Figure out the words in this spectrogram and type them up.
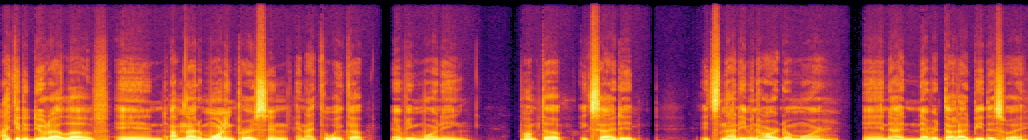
I get to do what I love. And I'm not a morning person, and I could wake up every morning pumped up, excited. It's not even hard no more, and I never thought I'd be this way.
